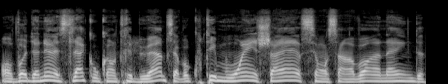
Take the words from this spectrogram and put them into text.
on va donner un slack aux contribuables, ça va coûter moins cher si on s'en va en Inde.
